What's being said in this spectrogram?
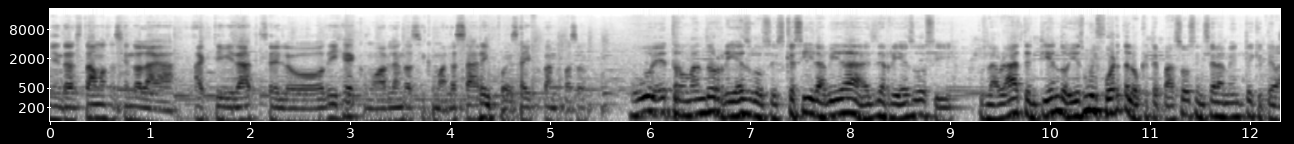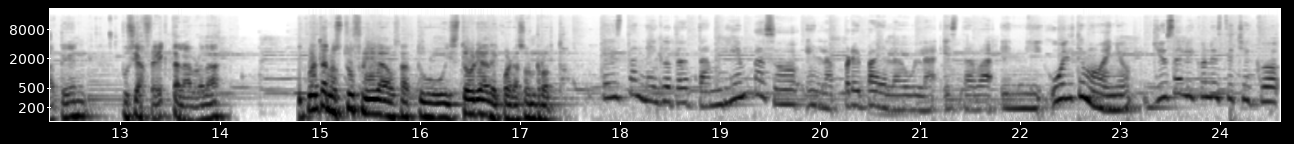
mientras estábamos haciendo la actividad se lo dije como hablando así como al azar y pues ahí fue cuando pasó. Uy, eh, tomando riesgos. Es que sí, la vida es de riesgos y pues la verdad te entiendo. Y es muy fuerte lo que te pasó, sinceramente, que te baten, pues sí afecta, la verdad. Y cuéntanos tú, Frida, o sea, tu historia de corazón roto. Anécdota también pasó en la prepa del aula, estaba en mi último año. Yo salí con este chico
